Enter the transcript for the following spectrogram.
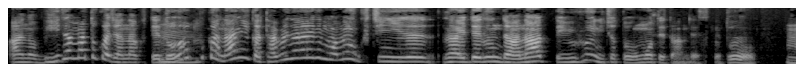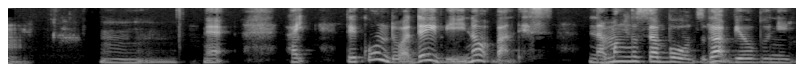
あの、ビー玉とかじゃなくて、うんドロップか何か食べられるものを口に入れられてるんだなっていうふうにちょっと思ってたんですけど、うん。うんね。はい。で、今度はデイビーの番です。生草坊主が屏風に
